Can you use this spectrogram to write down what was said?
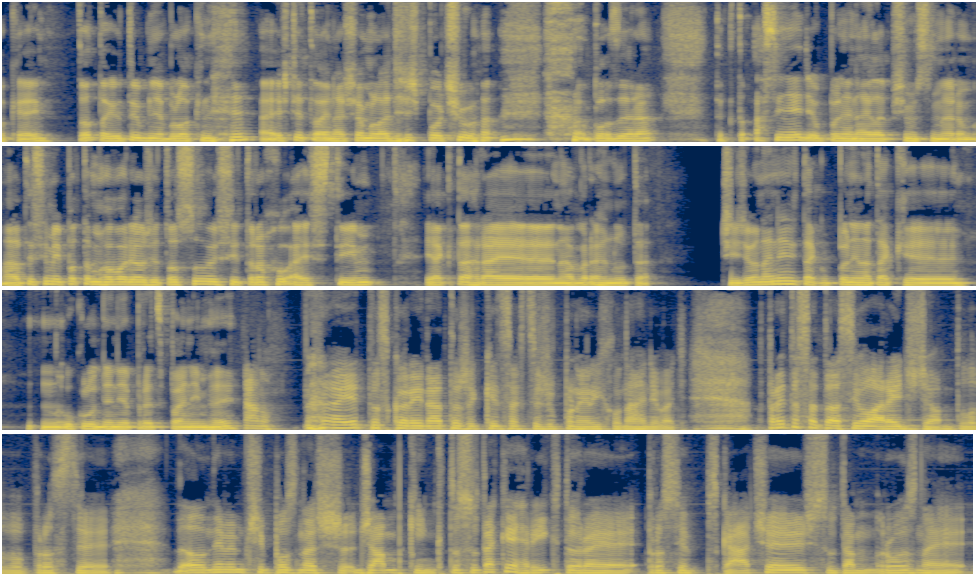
OK, toto YouTube neblokne a ešte to aj naša mládež počúva a pozera, tak to asi nejde úplne najlepším smerom. Ale ty si mi potom hovoril, že to súvisí trochu aj s tým, jak tá hra je navrhnutá. Čiže ona není tak úplne na také ukludnenie pred spaním, hej? Áno. Je to skorej na to, že keď sa chceš úplne rýchlo nahnevať. Preto sa to asi volá Rage Jump, lebo proste no, neviem, či poznáš Jump King. To sú také hry, ktoré proste skáčeš, sú tam rôzne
